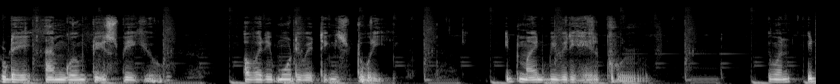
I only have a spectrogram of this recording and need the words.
Today I am going to speak you a very motivating story. It might be very helpful. Even it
